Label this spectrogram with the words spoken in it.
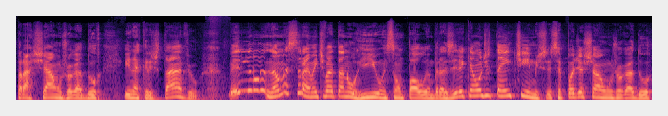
para achar um jogador inacreditável, ele não, não, necessariamente vai estar no Rio, em São Paulo, em Brasília, que é onde tem times. Você pode achar um jogador,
